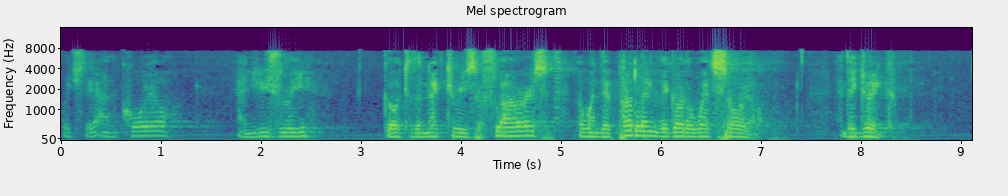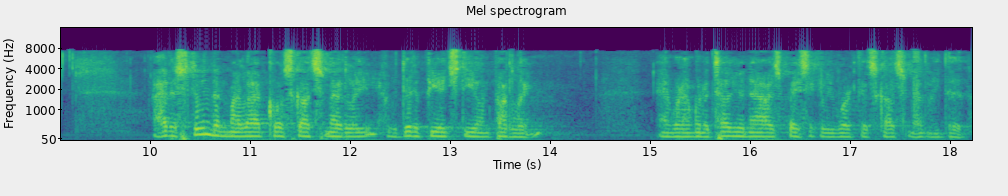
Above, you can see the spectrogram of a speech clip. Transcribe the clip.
which they uncoil and usually go to the nectaries of flowers. But when they're puddling, they go to wet soil and they drink. I had a student in my lab called Scott Smedley who did a PhD on puddling. And what I'm going to tell you now is basically work that Scott Smedley did.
